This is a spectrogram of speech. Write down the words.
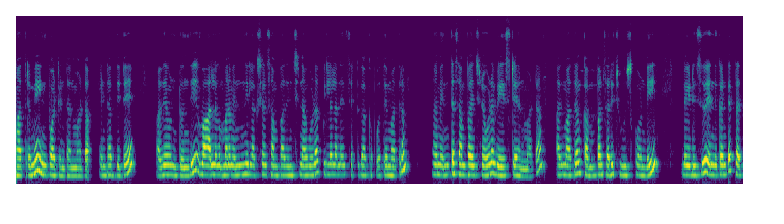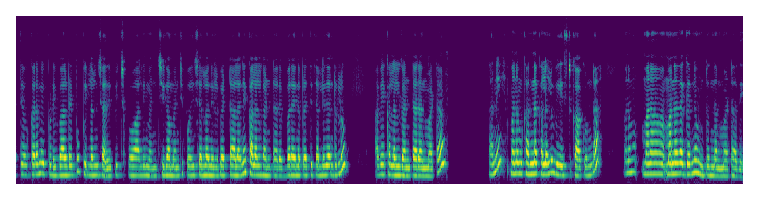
మాత్రమే ఇంపార్టెంట్ అనమాట ఎండ్ ఆఫ్ ది డే అదే ఉంటుంది. వాళ్ళు మనం ఎన్ని లక్షలు సంపాదించినా కూడా పిల్లలు అనేది సెట్ కాకపోతే మాత్రం మనం ఎంత సంపాదించినా కూడా వేస్టే అనమాట అది మాత్రం కంపల్సరీ చూసుకోండి లేడీస్. ఎందుకంటే ప్రతి ఒక్కరం ఇప్పుడు ఇవాళ రేపు పిల్లల్ని చదివించుకోవాలి మంచిగా మంచి పొజిషన్లో నిలబెట్టాలనే కలలు కంటారు. ఎవరైనా ప్రతి తల్లిదండ్రులు అవే కలలు కంటారనమాట కానీ మనం కన్న కళలు వేస్ట్ కాకుండా మనం మన మన దగ్గరనే ఉంటుందన్నమాట అది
